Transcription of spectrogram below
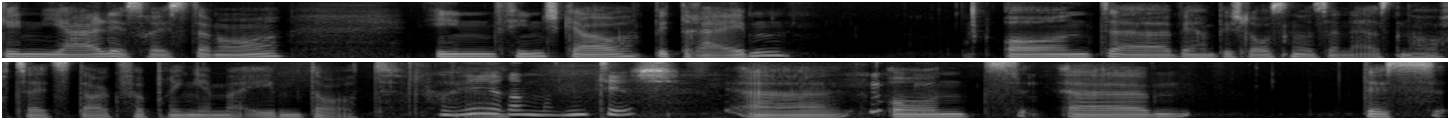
geniales Restaurant in Finchgau betreiben. Und äh, wir haben beschlossen, unseren ersten Hochzeitstag verbringen wir eben dort. Voll romantisch. Äh, und ähm, das,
